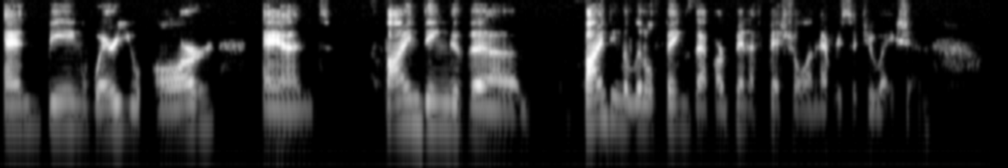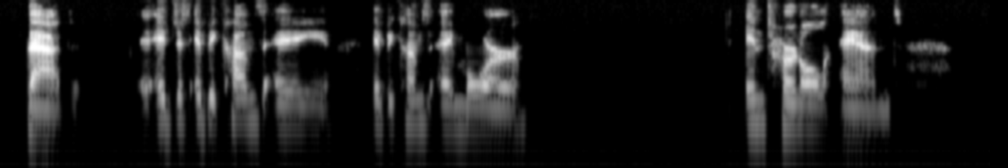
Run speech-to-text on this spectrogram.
and being where you are and finding the finding the little things that are beneficial in every situation. That it just it becomes a it becomes a more internal and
